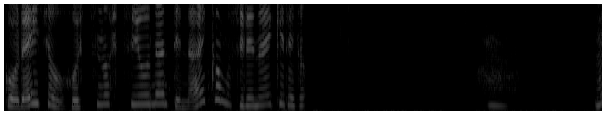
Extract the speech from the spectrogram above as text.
これ以上保湿の必要なんてないかもしれないけれど。うん。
